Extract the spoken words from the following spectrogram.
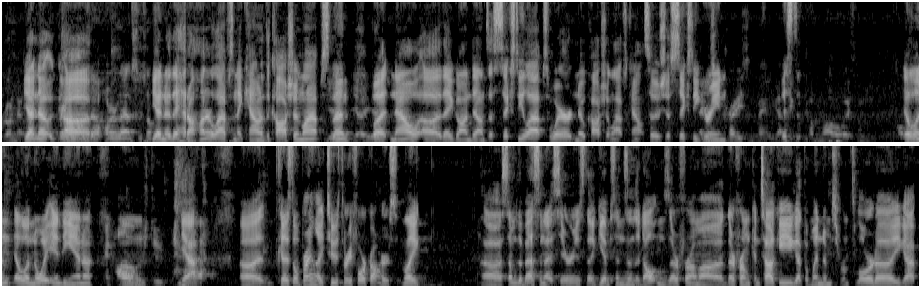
to run that. Yeah, race. no, it uh, hundred laps or something. Yeah, no, they had hundred laps and they counted the caution laps Yeah, then. yeah, yeah. But now uh, they've gone down to 60 laps where no caution laps count. So it's just 60 And it's green. crazy, man. You got It's people coming all the way Illinois, Illinois, Indiana, and haulers too. yeah. because they'll bring like two, three, four cars. Like uh, some of the best in that series, the Gibsons and the Daltons, they're from uh, they're from Kentucky. You got the Wyndhams from Florida. You got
